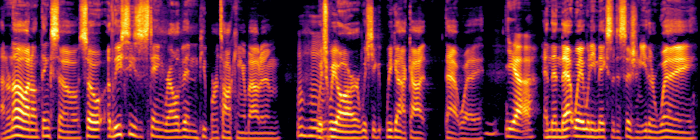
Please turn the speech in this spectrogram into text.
"I don't know, I don't think so." So at least he's staying relevant, and people are talking about him, Mhm. which we are, which we got got that way. Yeah. And then that way, when he makes a decision, either way,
